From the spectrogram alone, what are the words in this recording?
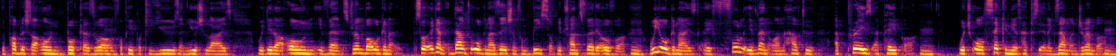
we published our own book as well Mm. for people to use and utilize. We did our own events. Do you remember organi- So again, down to organization from BSOC, we transferred it over. Mm. We organized a full event on how to appraise a paper, Mm. Which all second years had to sit an exam on. Do you remember? Mm.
